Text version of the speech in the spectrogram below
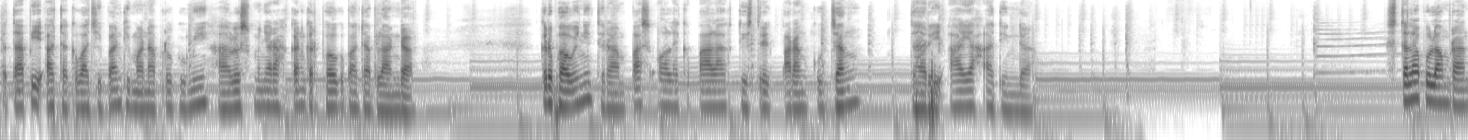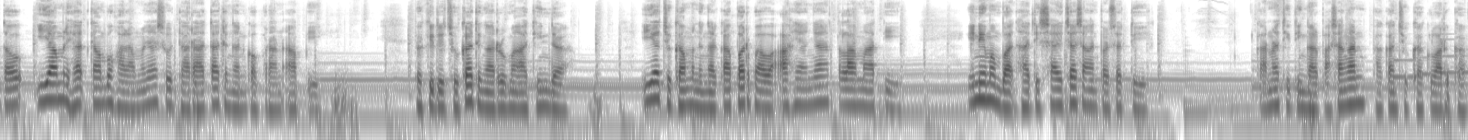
tetapi ada kewajiban di mana Prabumi harus menyerahkan kerbau kepada Belanda. Kerbau ini dirampas oleh kepala distrik Parangkujang dari ayah Adinda. Setelah pulang merantau, ia melihat kampung halamannya sudah rata dengan kobaran api. Begitu juga dengan rumah Adinda. Ia juga mendengar kabar bahwa ayahnya telah mati. Ini membuat hati Saija sangat bersedih, karena ditinggal pasangan bahkan juga keluarga.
